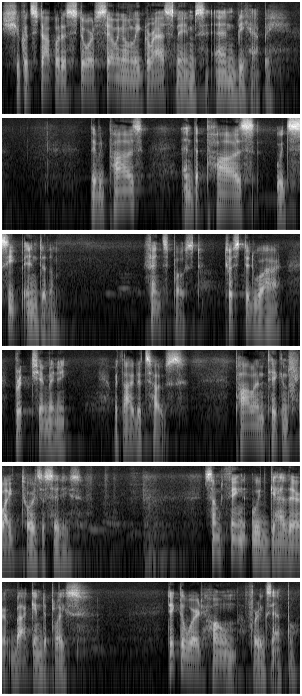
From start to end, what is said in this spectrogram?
She could stop at a store selling only grass names and be happy. They would pause, and the pause would seep into them. Fence post twisted wire, brick chimney without its house, pollen taking flight towards the cities. Something would gather back into place. Take the word home, for example,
